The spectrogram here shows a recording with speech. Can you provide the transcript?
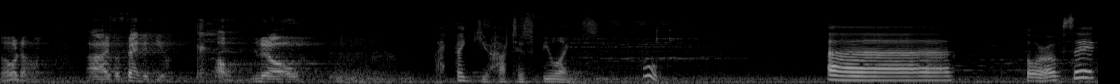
oh no. I've offended you. Oh no. I think you hurt his feelings. Ooh. Uh, four of six.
